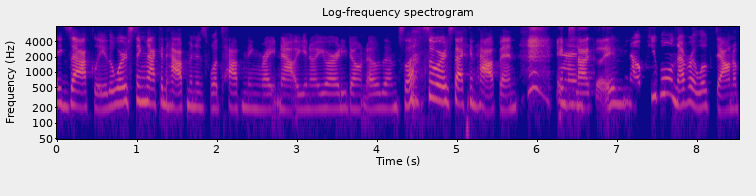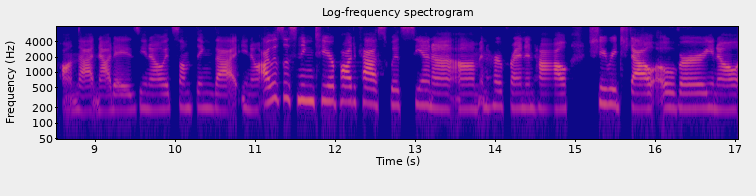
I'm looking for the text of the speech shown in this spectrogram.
Exactly. The worst thing that can happen is what's happening right now. You know, you already don't know them. So that's the worst that can happen. exactly. And, you know, people will never look down upon that nowadays. You know, it's something that, you know, I was listening to your podcast with Sienna um, and her friend and how she reached out over, you know,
